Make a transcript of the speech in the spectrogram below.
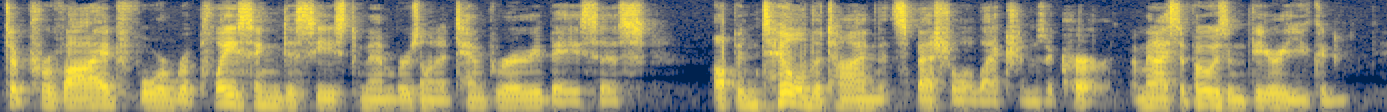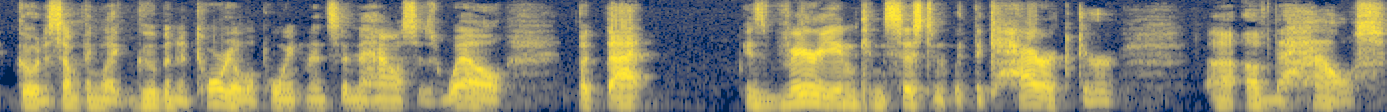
to provide for replacing deceased members on a temporary basis up until the time that special elections occur. I mean, I suppose in theory you could go to something like gubernatorial appointments in the House as well, but that is very inconsistent with the character uh, of the house.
